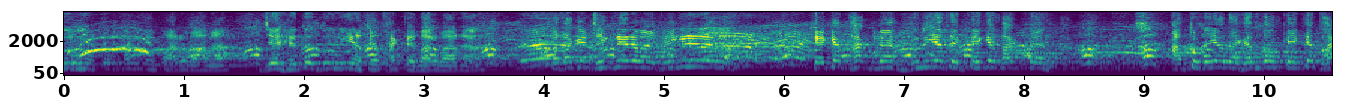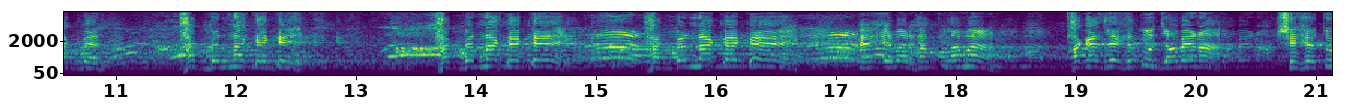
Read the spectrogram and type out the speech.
দুনিয়াতে থাকতে পারবা না, যেহেতু দুনিয়াতে থাকতে পারবা না। কথা কি ঠিক নেই রে ভাই? ঠিক নেই রে ভাই? কে কে থাকবেন? দুনিয়াতে কে কে থাকবেন? আতুড়িয়া দেখেন তো, কে কে থাকবেন? থাকবেন না কে কে? থাকবেন না কে কে? থাকবেন না কে কে? এবার হাত লামান থাকা যেহেতু যাবে না, সেহেতু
